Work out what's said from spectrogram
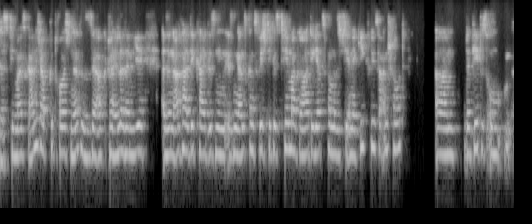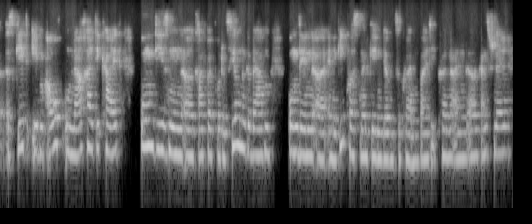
das Thema ist gar nicht abgedroschen, ne? das ist ja aktueller denn je. Also Nachhaltigkeit ist ein, ist ein ganz, ganz wichtiges Thema, gerade jetzt, wenn man sich die Energiekrise anschaut. Ähm, da geht es um, es geht eben auch um Nachhaltigkeit um diesen, äh, gerade bei produzierenden Gewerben, um den äh, Energiekosten entgegenwirken zu können, weil die können einen äh, ganz schnell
